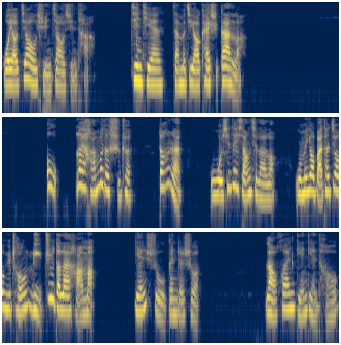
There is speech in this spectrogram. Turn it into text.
我要教训教训他。”今天咱们就要开始干了。哦，癞蛤蟆的时辰，当然，我现在想起来了，我们要把它教育成理智的癞蛤蟆。鼹鼠跟着说。老獾点点头。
